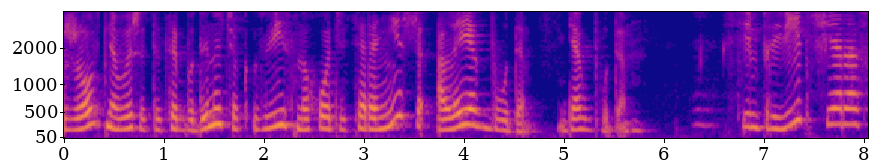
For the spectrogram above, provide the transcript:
жовтня вишити цей будиночок. Звісно, хочеться раніше, але як буде. Як буде. Всім привіт ще раз.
